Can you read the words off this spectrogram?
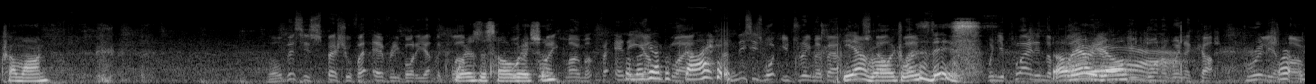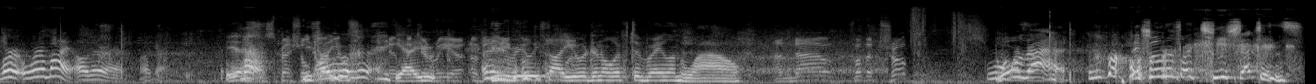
Come on. Well, this is special for everybody at the club. Where's the What a celebration? great moment for any looking young at the player. sky. And this is what you dream about. Yeah, when you bro, start like what playing is football. this? When you're playing in the Oh, there we go. League, you want to win a cup. Brilliant Where, moment. where, where am I? Oh, there I am. Okay. Yeah. Special You thought you oh, were, in yeah, you, you really thought you were gonna lift it, Braylon? Wow. And now for the trophy. Oh What was God. that? They showed us like two seconds.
